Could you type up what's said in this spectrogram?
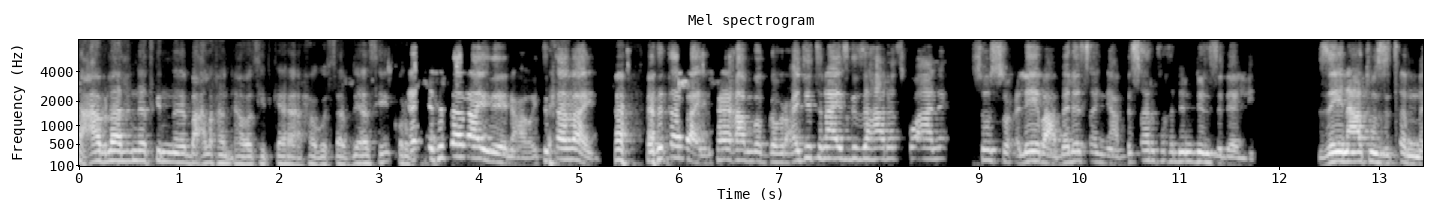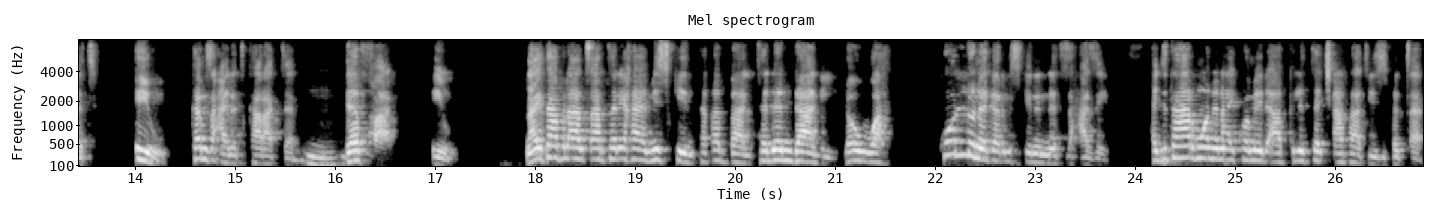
ተዓብላልነት ግን ባዕልካ እንዳ ወሲድካ ሓጎስ ኣብዚኣ ሲ ቅሩብ እቲ ጠባይ እዩ ናወ እቲ ጠባይ እቲ ጠባይ እንታይ ካብ መገብሮ ሕጂ እቲ ናይዝጊ ዝሃረፅኩ ኣነ ስሱዕ ሌባ በለፀኛ ብፀርፊ ክድንድን ዝደሊ ዘይናቱ ዝጥምት እዩ ከምዚ ዓይነት ካራክተር ደፋር እዩ ናይታ ብልኣንጻር ተሪኻዮ ሚስኪን ተቐባል ተደንዳኒ ለዋህ ኩሉ ነገር ምስኪንነት ዝሓዘ እዩ ሕጂ እቲ ሃርሞኒ ናይ ኮሜዲ ኣብ ክልተ ጫፋት እዩ ዝፍጠር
